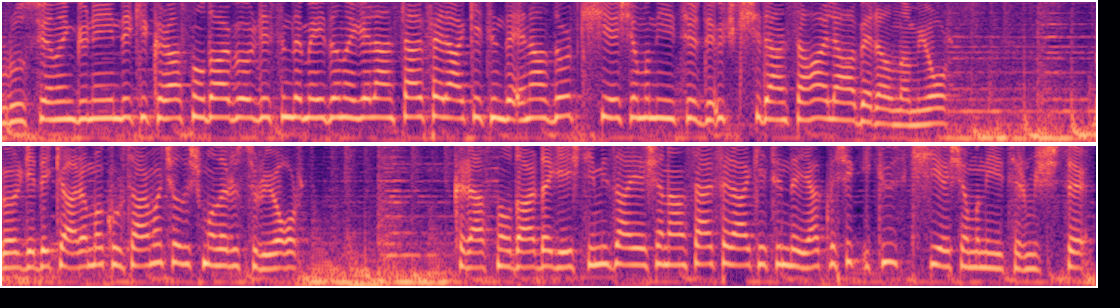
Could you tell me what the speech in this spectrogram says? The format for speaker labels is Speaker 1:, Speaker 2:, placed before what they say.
Speaker 1: Rusya'nın güneyindeki Krasnodar bölgesinde meydana gelen sel felaketinde en az 4 kişi yaşamını yitirdi. 3 kişidense hala haber alınamıyor. Bölgedeki arama kurtarma çalışmaları sürüyor. Krasnodar'da geçtiğimiz ay yaşanan sel felaketinde yaklaşık 200 kişi yaşamını yitirmişti.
